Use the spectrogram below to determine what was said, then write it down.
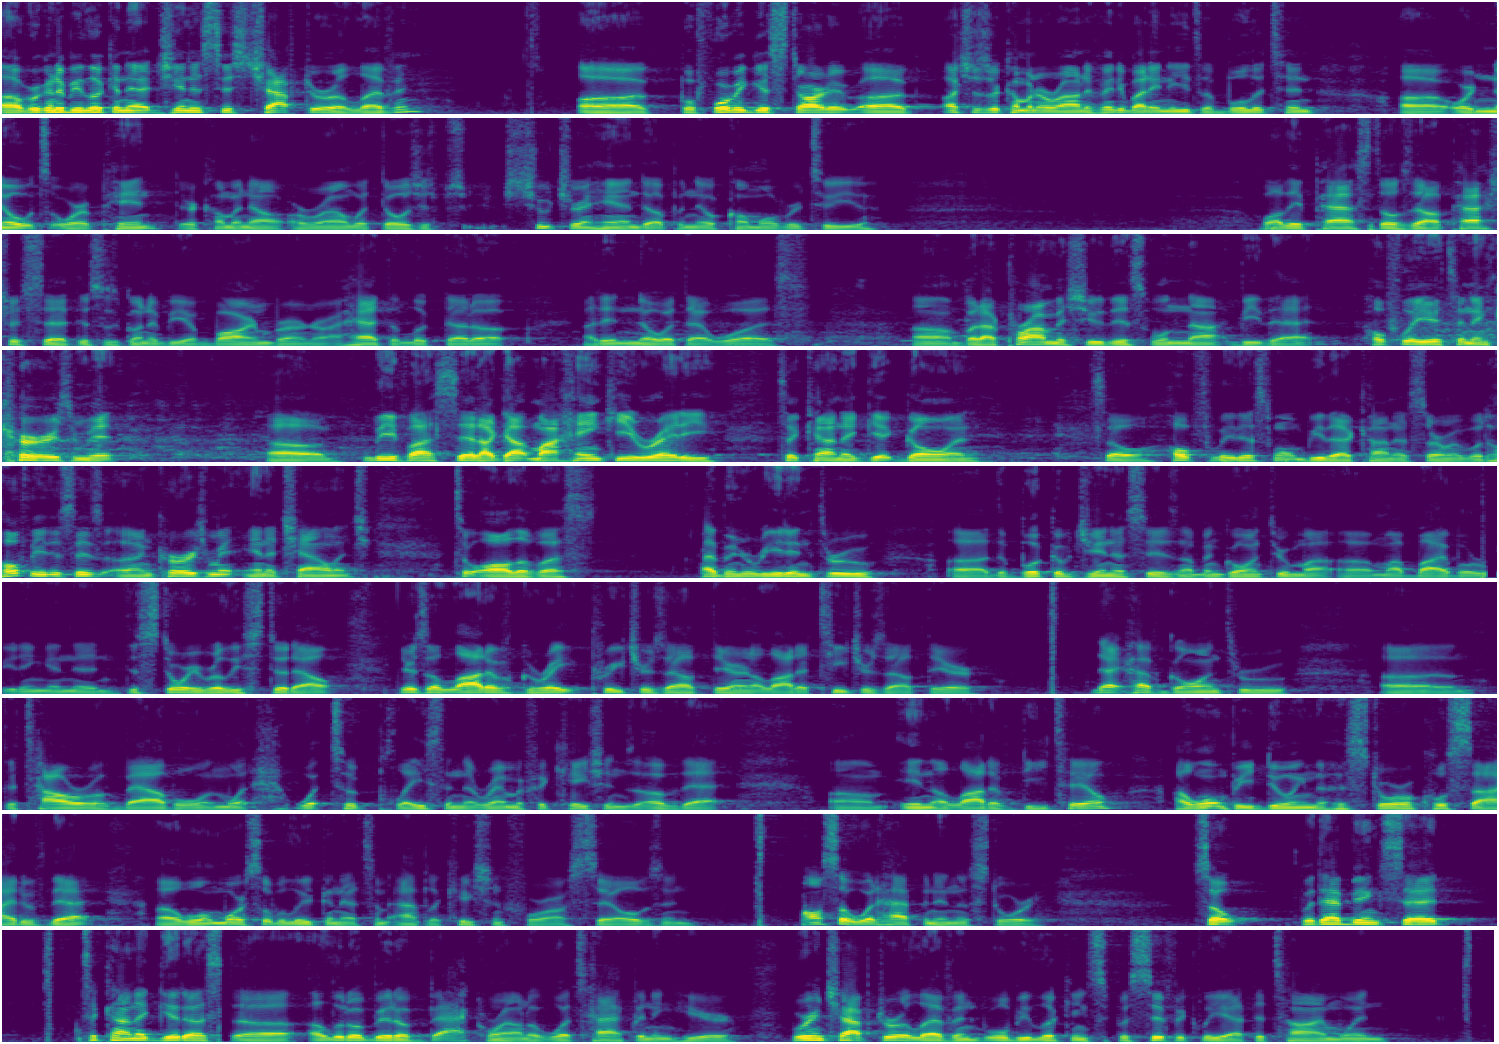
Uh, we're going to be looking at Genesis chapter 11. Uh, before we get started, uh, ushers are coming around. If anybody needs a bulletin uh, or notes or a pen, they're coming out around with those. Just shoot your hand up and they'll come over to you. While they pass those out, Pastor said this was going to be a barn burner. I had to look that up. I didn't know what that was. Um, but I promise you, this will not be that. Hopefully, it's an encouragement. Uh, Levi said, I got my hanky ready to kind of get going. So hopefully, this won't be that kind of sermon. But hopefully, this is an encouragement and a challenge to all of us. I've been reading through uh, the book of Genesis. I've been going through my, uh, my Bible reading, and then this story really stood out. There's a lot of great preachers out there and a lot of teachers out there that have gone through uh, the Tower of Babel and what, what took place and the ramifications of that um, in a lot of detail. I won't be doing the historical side of that. Uh, we'll more so be looking at some application for ourselves and also what happened in the story. So, with that being said, to kind of get us uh, a little bit of background of what's happening here, we're in chapter 11. We'll be looking specifically at the time when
